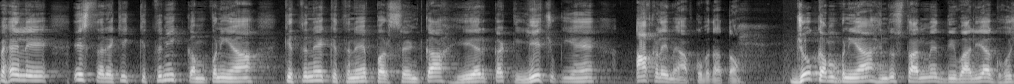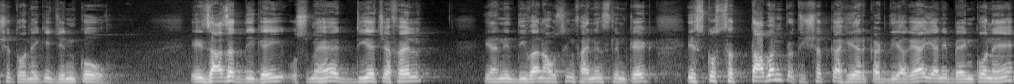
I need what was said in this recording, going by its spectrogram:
पहले इस तरह की कितनी कंपनियाँ कितने कितने परसेंट का हेयर कट ले चुकी हैं, आंकड़े में आपको बताता हूँ। जो कंपनियाँ हिंदुस्तान में दिवालिया घोषित होने की जिनको इजाज़त दी गई, उसमें है डीएचएफएल यानी दीवान हाउसिंग फाइनेंस लिमिटेड, इसको सत्तावन प्रतिशत का हेयर कट दिया गया। यानी बैंकों ने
